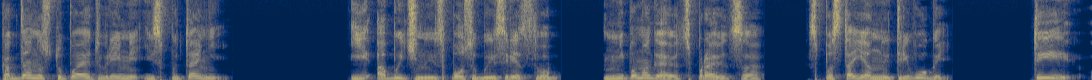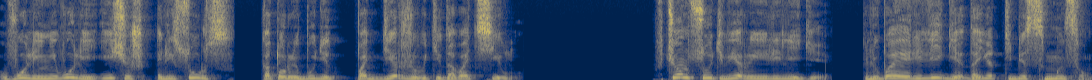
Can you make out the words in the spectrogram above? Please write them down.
Когда наступает время испытаний, и обычные способы и средства не помогают справиться с постоянной тревогой, ты волей-неволей ищешь ресурс, который будет поддерживать и давать силу. В чем суть веры и религии? Любая религия дает тебе смысл.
